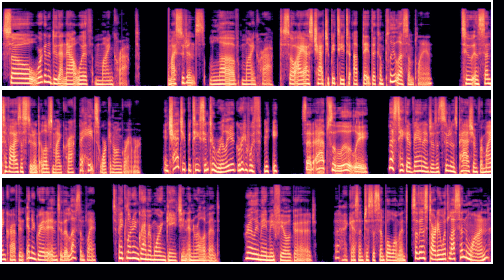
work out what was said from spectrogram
So we're going to do that now with Minecraft. My students love Minecraft, so I asked ChatGPT to update the complete lesson plan to incentivize a student that loves Minecraft but hates working on grammar. And ChatGPT seemed to really agree with me. Said, absolutely. Let's take advantage of the student's passion for Minecraft and integrate it into the lesson plan to make learning grammar more engaging and relevant. Really made me feel good. I guess I'm just a simple woman. So then, starting with lesson one,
